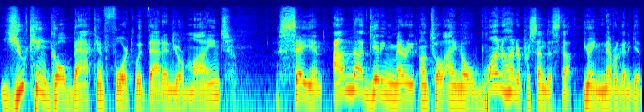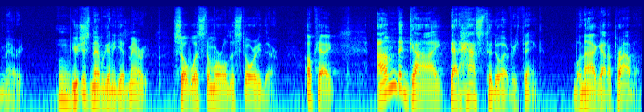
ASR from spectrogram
You can go back and forth with that in your mind, saying, I'm not getting married until I know 100% of the stuff. You ain't never going to get married. Mm. You're just never going to get married. So, what's the moral of the story there? Okay. I'm the guy that has to do everything. Well, now I got a problem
